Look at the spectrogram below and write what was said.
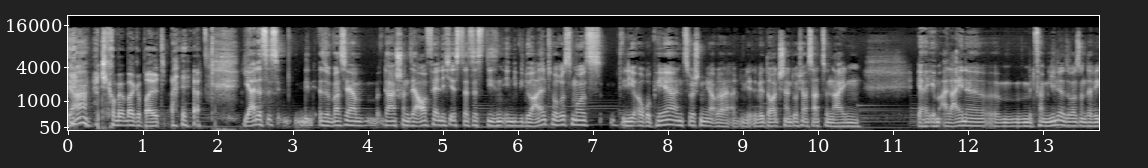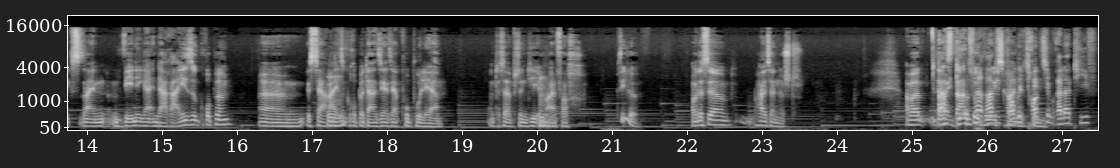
ja. die kommen ja immer geballt. ja. ja, das ist, also was ja da schon sehr auffällig ist, dass es diesen Individualtourismus, wie die Europäer inzwischen ja, oder wir Deutschen durchaus dazu neigen, ja eben alleine ähm, mit Familie sowas unterwegs zu sein, weniger in der Reisegruppe, ähm, ist der mhm. Reisegruppe da sehr, sehr populär. Und deshalb sind die eben mhm. einfach viele. Aber das ist ja, heißt ja nichts. Aber das Aber dazu, wo ich ist, glaube ich, trotzdem bin. relativ.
